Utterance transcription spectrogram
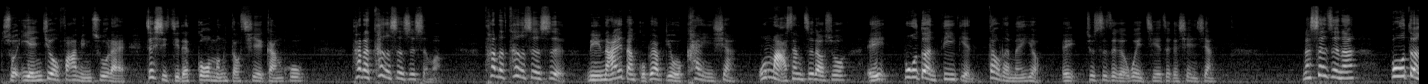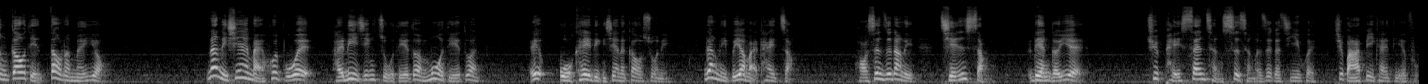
所研究发明出来。这是几个高门独企的干货。它的特色是什么？它的特色是你拿一档股票给我看一下，我马上知道说，诶，波段低点到了没有？诶，就是这个未接这个现象。那甚至呢，波段高点到了没有？那你现在买会不会还历经主跌段、末跌段？诶，我可以领先的告诉你，让你不要买太早，好，甚至让你减少两个月去赔三成、四成的这个机会，去把它避开跌幅。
